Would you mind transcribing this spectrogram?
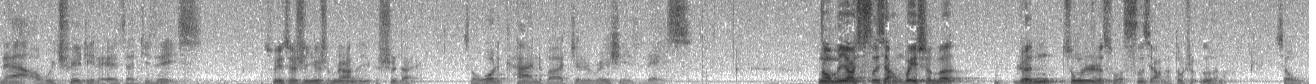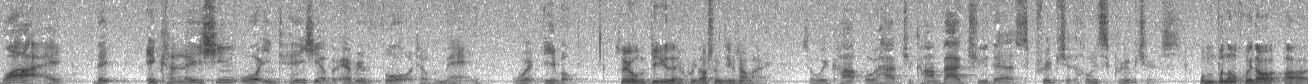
now, we treat it as a disease. 所以这是一个什么样的一个时代？ So what kind of a generation is this? 那我们要思想，为什么人终日所思想的都是恶呢？ So why the inclination or intention of every thought of man were evil? 所以我们必须得回到圣经上来。So we, can't, we have to come back to the scripture, the Holy Scriptures. 我们不能回到啊、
